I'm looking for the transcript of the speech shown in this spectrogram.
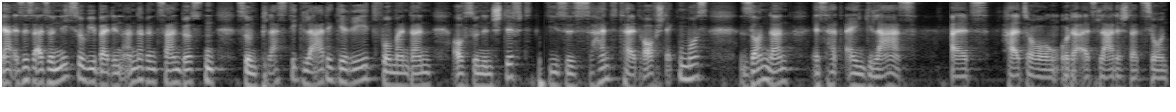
Ja, es ist also nicht so wie bei den anderen Zahnbürsten so ein Plastikladegerät, wo man dann auf so einen Stift dieses Handteil draufstecken muss, sondern es hat ein Glas als Halterung oder als Ladestation.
